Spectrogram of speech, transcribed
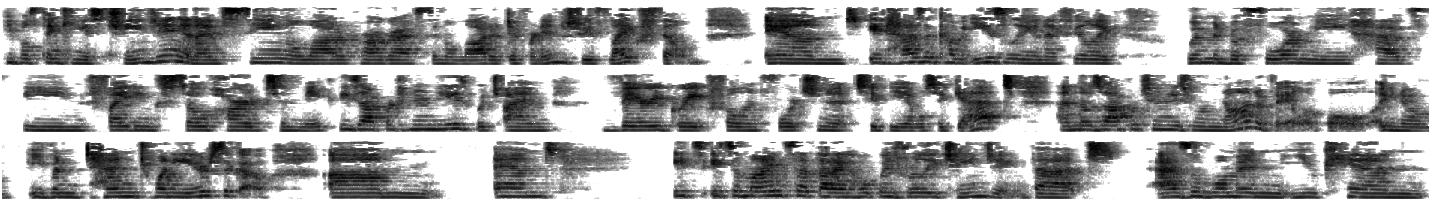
people's thinking is changing and I'm seeing a lot of progress in a lot of different industries like film and it hasn't come easily and I feel like women before me have been fighting so hard to make these opportunities, which I'm very grateful and fortunate to be able to get. And those opportunities were not available, you know, even 10, 20 years ago. Um, and it's, it's a mindset that I hope is really changing that as a woman, you can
